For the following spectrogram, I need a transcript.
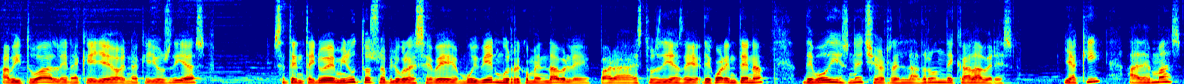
habitual en, aquello, en aquellos días, 79 minutos, una película que se ve muy bien, muy recomendable para estos días de, cuarentena, de Body Snatcher, el ladrón de cadáveres. Y aquí, además,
